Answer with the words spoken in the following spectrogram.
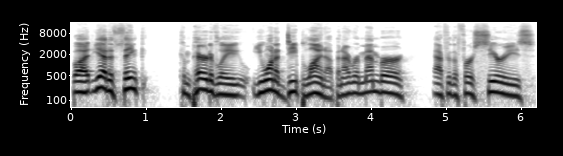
But yeah, to think comparatively, you want a deep lineup. And I remember after the first series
